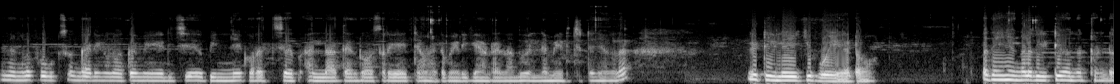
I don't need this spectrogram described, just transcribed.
ഞങ്ങൾ ഫ്രൂട്ട്സും കാര്യങ്ങളൊക്കെ മേടിച്ച് പിന്നെ കുറച്ച് അല്ലാത്ത ഗ്രോസറി ഐറ്റമൊക്കെ മേടിക്കാനുണ്ടായിരുന്നു. അതും എല്ലാം മേടിച്ചിട്ട് ഞങ്ങൾ വീട്ടിലേക്ക് പോയി കേട്ടോ. അപ്പോൾ അതേ ഞങ്ങൾ വീട്ടിൽ വന്നിട്ടുണ്ട്.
